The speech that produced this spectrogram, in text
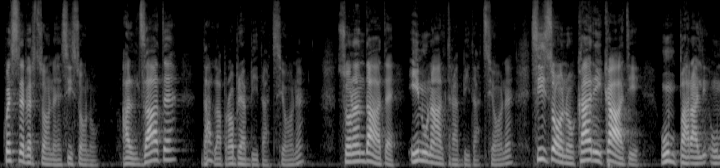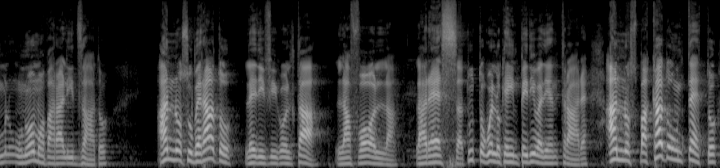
queste persone si sono alzate dalla propria abitazione, sono andate in un'altra abitazione, si sono caricati un, parali- un, un uomo paralizzato, hanno superato le difficoltà, la folla, la ressa, tutto quello che impediva di entrare, hanno spaccato un tetto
